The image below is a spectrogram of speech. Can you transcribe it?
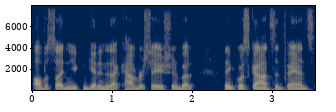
all of a sudden you can get into that conversation. But I think Wisconsin fans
